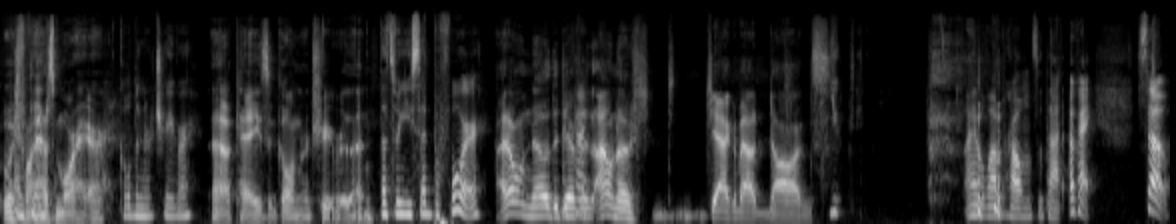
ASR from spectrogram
Which I one think- has more hair?" Golden Retriever. Okay, he's a golden retriever then. That's what you said before. I don't know the difference. I don't know jack about dogs. You. I have a lot of problems with that. Okay, so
